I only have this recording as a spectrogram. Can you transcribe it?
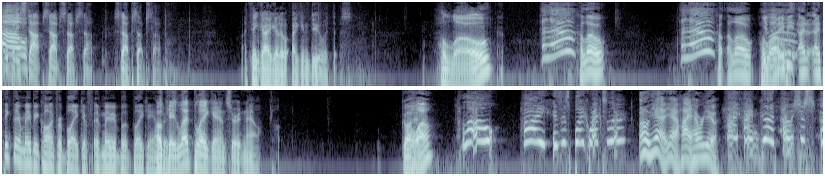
Hello? Everybody, stop. Stop. Stop. Stop. Stop. Stop. Stop. Stop. I think I gotta. I can deal with this. Hello. Hello. Hello. Hello. Hello? Yeah, maybe I, I think they're maybe calling for Blake. If, if maybe Bl- Blake answers. Okay, let Blake answer it now. Go ahead. Hello. Hello? Hi, is this Blake Wexler? Oh yeah, yeah. Hi. How are you? Hi, I'm good. I was just uh,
